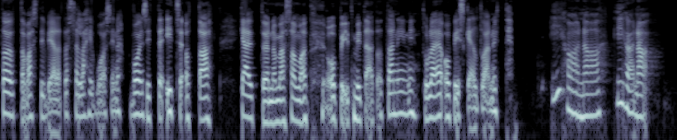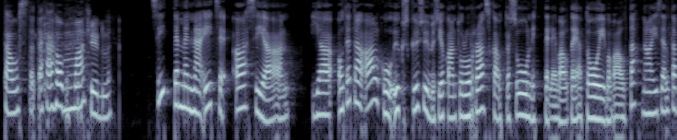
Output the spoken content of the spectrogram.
toivottavasti vielä tässä lähivuosina voin sitten itse ottaa käyttöön nämä samat opit, mitä tota, niin, niin, tulee opiskeltua nyt. Ihanaa, ihana tausta tähän hommaan. Kyllä. Sitten mennään itse asiaan ja otetaan alkuun yksi kysymys, joka on tullut raskautta suunnittelevalta ja toivovalta naiselta.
